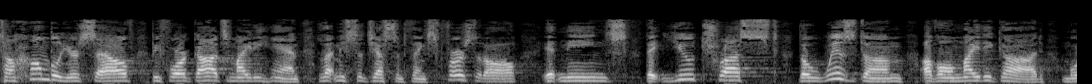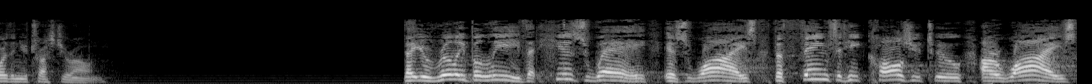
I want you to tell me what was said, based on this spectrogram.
to humble yourself before God's mighty hand? Let me suggest some things. First of all, it means that you trust the wisdom of Almighty God more than you trust your own. That you really believe that His way is wise. The things that He calls you to are wise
